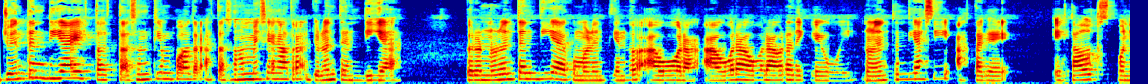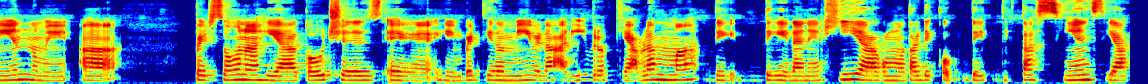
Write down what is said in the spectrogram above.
yo entendía esto hasta hace un tiempo atrás, hasta hace unos meses atrás, yo lo entendía, pero no lo entendía como lo entiendo ahora, ahora, ahora, ahora de qué voy. No lo entendía así hasta que he estado exponiéndome a personas y a coaches eh, y he invertido en mí, ¿verdad? A libros que hablan más de, de la energía como tal, de, de, esta ciencia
